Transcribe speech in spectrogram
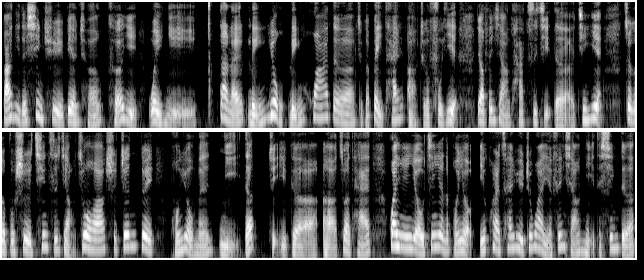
把你的兴趣变成可以为你。带来零用零花的这个备胎啊，这个副业要分享他自己的经验。这个不是亲子讲座啊，是针对朋友们你的。这一个呃座谈，欢迎有经验的朋友一块参与之外，也分享你的心得。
